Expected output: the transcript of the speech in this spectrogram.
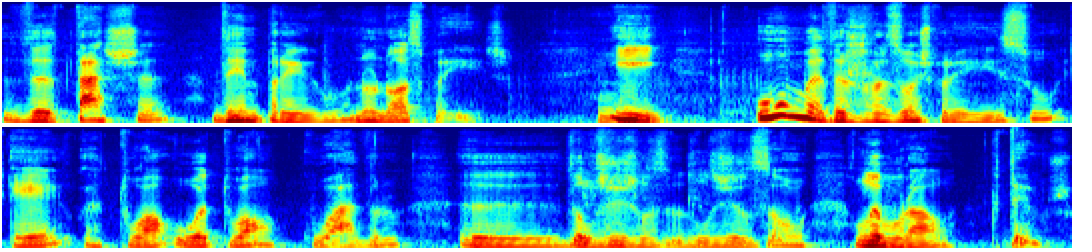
de taxa de emprego no nosso país. Hum. E uma das razões para isso é atual, o atual quadro uh, de, legislação, de, legislação, laboral que temos.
